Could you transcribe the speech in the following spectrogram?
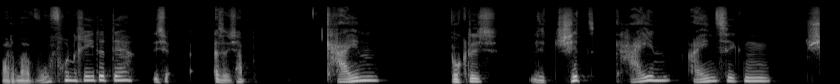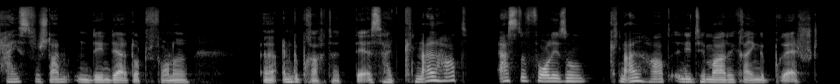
Warte mal, wovon redet der? Ich, also ich habe kein, wirklich legit keinen einzigen Scheiß verstanden, den der dort vorne äh, angebracht hat. Der ist halt knallhart, erste Vorlesung, knallhart in die Thematik reingebrescht.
